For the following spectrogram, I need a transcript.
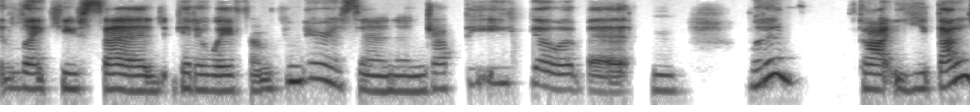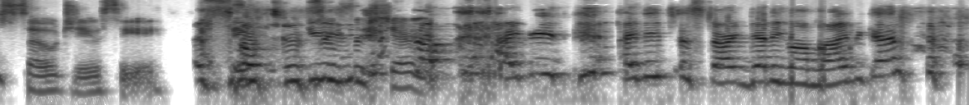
like you said get away from comparison and drop the ego a bit and what a God, that is so juicy. So Thank you for sharing. I need I need to start getting online again.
